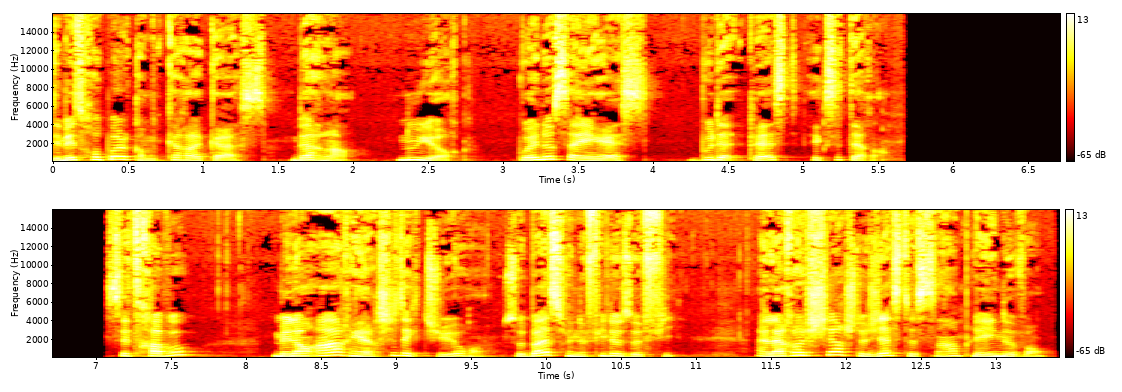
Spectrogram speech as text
des métropoles comme Caracas, Berlin, New York, Buenos Aires, Budapest, etc. Ses travaux, mêlant art et architecture, se basent sur une philosophie, à la recherche de gestes simples et innovants,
